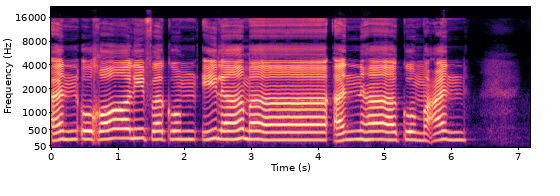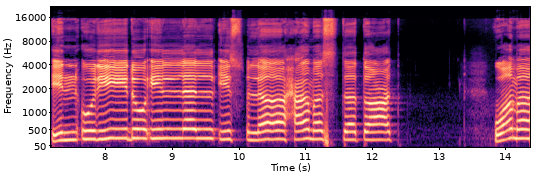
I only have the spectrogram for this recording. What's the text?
أن أخالفكم إلى ما أنهاكم عنه إن أريد إلا الإصلاح ما استطعت وما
